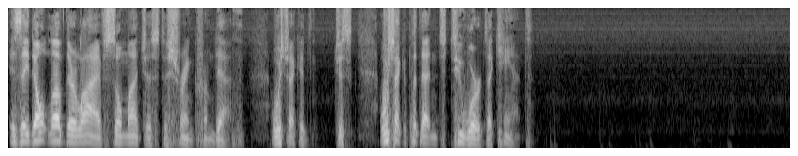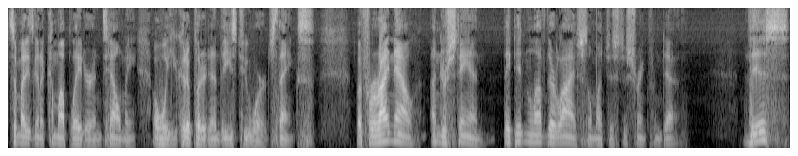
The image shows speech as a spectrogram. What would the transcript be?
is they don't love their lives so much as to shrink from death. I wish I could just I wish I could put that into two words. I can't. Somebody's going to come up later and tell me, "Oh, well, you could have put it in these two words." Thanks. But for right now, understand they didn't love their lives so much as to shrink from death. This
